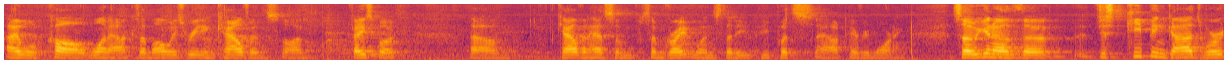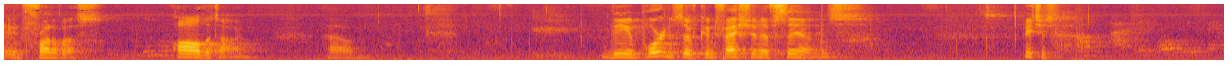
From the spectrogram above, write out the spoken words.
I will call one out because I'm always reading Calvin's on Facebook. Um, Calvin has some, some great ones that he, he puts out every morning. So, you know, the, just keeping God's word in front of us all the time. Um, the importance of confession of sins. Peaches. Um, I have always found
